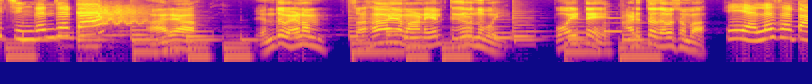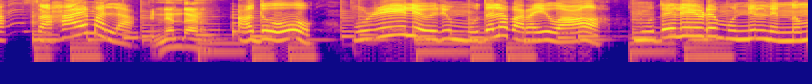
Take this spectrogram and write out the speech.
ഹായ് ചിങ്കൻ ചേട്ടാ. ആരാ? എന്ത് വേണം? സഹായമാണേൽ തീർന്നുപോയി പോയിട്ടേ അടുത്ത ദിവസം വാ. ഏ അല്ല ചേട്ടാ സഹായമല്ല. പിന്നെന്താണ്? അതോ പുഴയിലെ ഒരു മുതല പറയുവാ. മുതലയുടെ മുന്നിൽ നിന്നും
